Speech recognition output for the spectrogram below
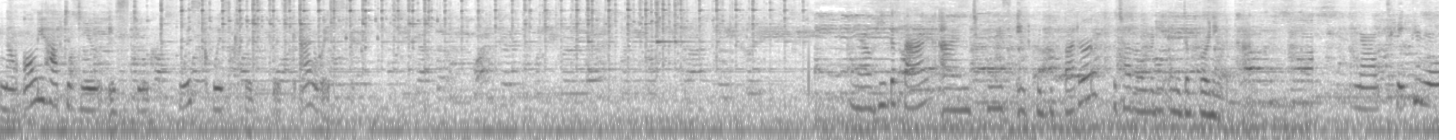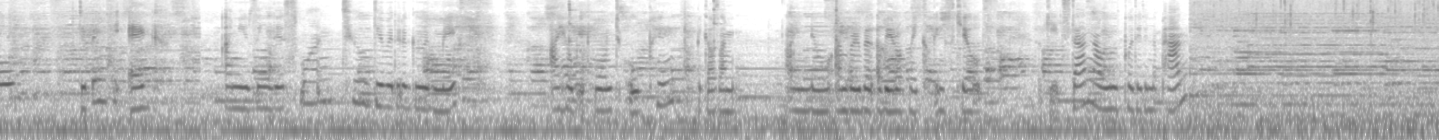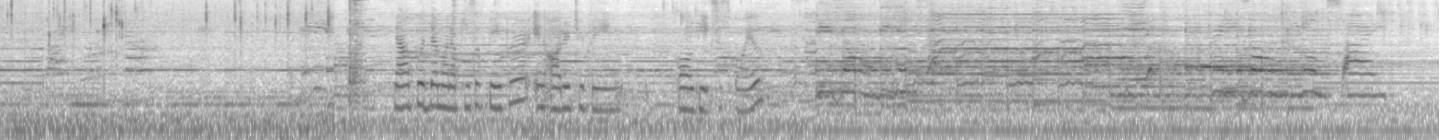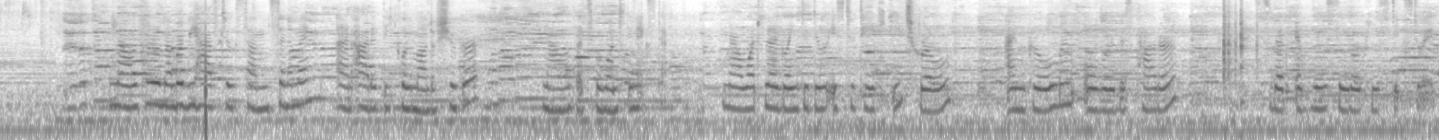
Now all you have to do is to whisk, whisk, whisk, whisk and whisk. Now heat the pan and grease it with the butter which I've already ended up burning the pan. Now take the roll, dip in the egg I'm using this one to give it a good mix. I hope it won't open because I'm I know I'm very well aware of my cooking skills. Okay it's done. Now we will put it in the pan. Now put them on a piece of paper in order to drain all the excess oil Now if you remember we have took some cinnamon and added the equal amount of sugar. Now let's move on to the next step. Now what we are going to do is to take each roll and roll them over this powder so that every single piece sticks to it.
